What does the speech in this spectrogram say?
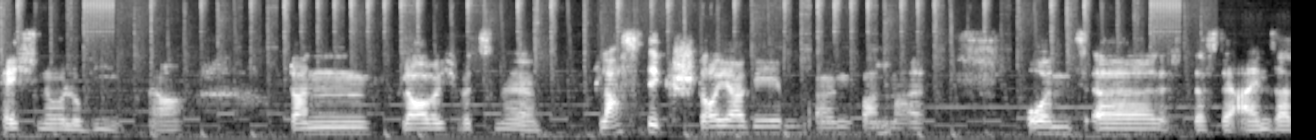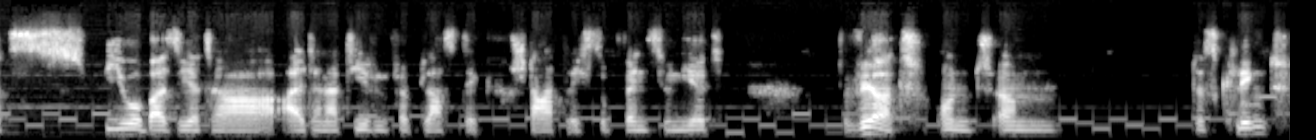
Technologie. Ja. Dann, glaube ich, wird es eine Plastiksteuer geben irgendwann mhm. mal und äh, dass der Einsatz biobasierter Alternativen für Plastik staatlich subventioniert wird. Und ähm, das klingt,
